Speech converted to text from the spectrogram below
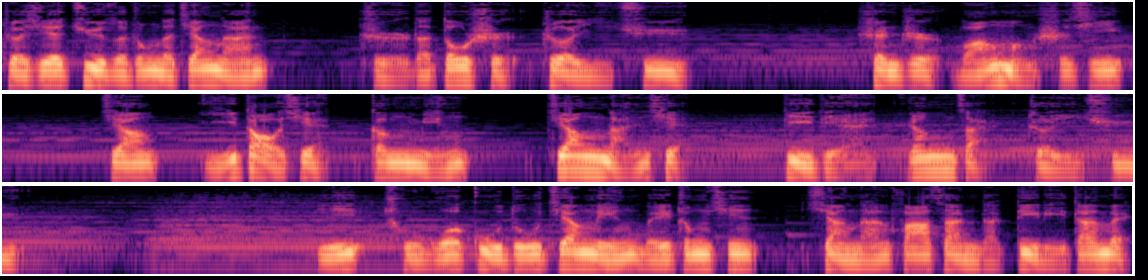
这些句子中的江南，指的都是这一区域，甚至王猛时期将一道县更名。江南县，地点仍在这一区域。以楚国故都江陵为中心向南发散的地理单位，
